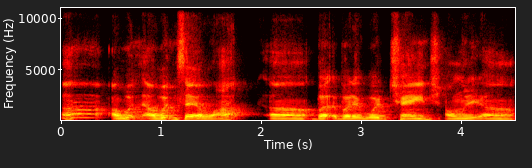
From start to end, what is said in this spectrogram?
Uh, I wouldn't I wouldn't say a lot, uh, but but it would change only. Uh,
